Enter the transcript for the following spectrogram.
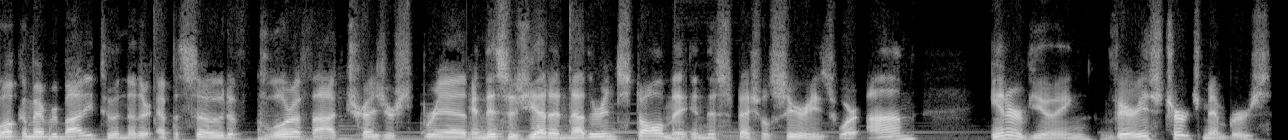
Welcome, everybody, to another episode of Glorified Treasure Spread. And this is yet another installment in this special series where I'm interviewing various church members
